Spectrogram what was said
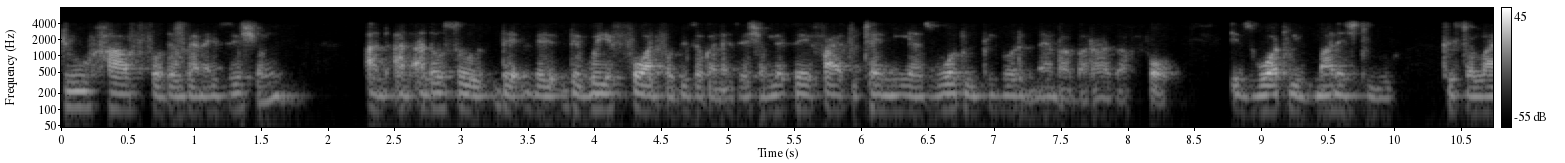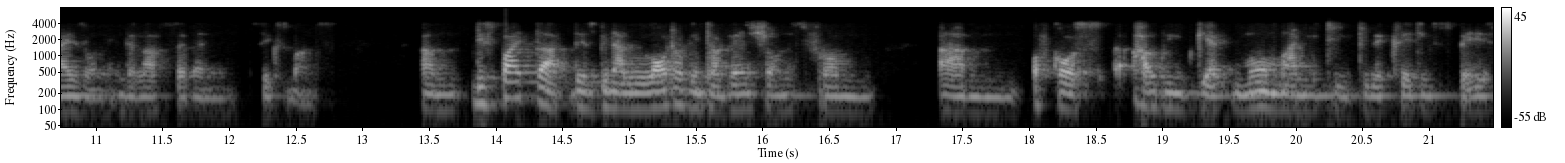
do have for the organization and, and, and also the, the, the way forward for this organization. Let's say five to 10 years, what will people remember Baraza for is what we've managed to crystallize on in the last seven, six months. Um, despite that, there's been a lot of interventions from, um, of course, how do we get more money to, to the creative space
